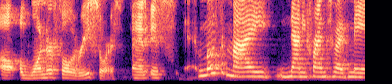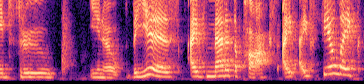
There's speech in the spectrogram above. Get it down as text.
a, a, wonderful resource. And it's most of my nanny friends who I've made through, you know, the years, I've met at the parks. I, I feel like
